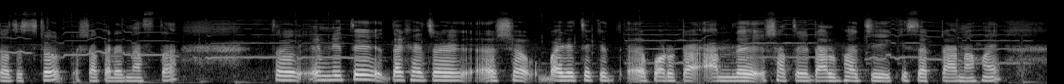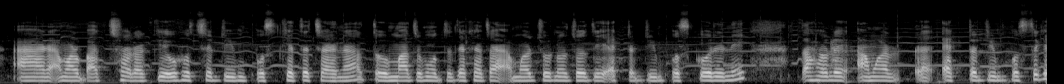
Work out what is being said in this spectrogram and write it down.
যথেষ্ট। সকালের নাস্তা। তো এমনিতে দেখা যায় সব বাইরে থেকে পরোটা আনলে সাথে ডাল ভাজি, কিছু একটা আনা হয়। আর আমার বাচ্চারা কেউ হচ্ছে ডিম পোস্ট খেতে চায় না। তো মাঝে মধ্যে দেখা যায়, আমার জন্য যদি একটা ডিম পোস্ট করে নিই, তাহলে আমার একটা ডিম পোস্ট থেকে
